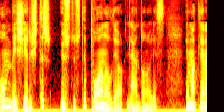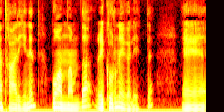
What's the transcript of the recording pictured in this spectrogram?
15 yarıştır üst üste puan alıyor Lando Norris ve McLaren tarihinin bu anlamda rekorunu egale etti. Ee,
